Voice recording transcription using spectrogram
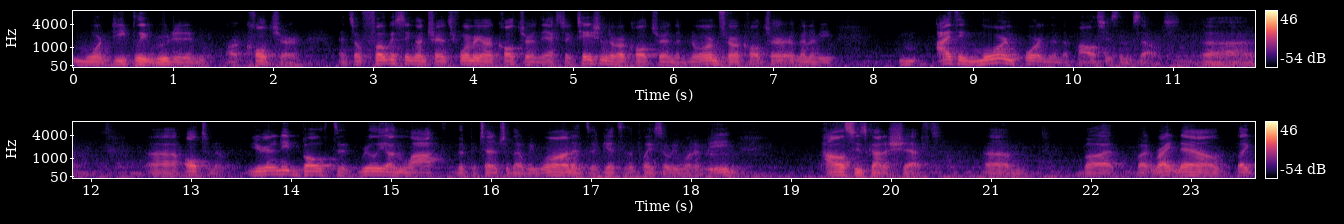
more deeply rooted in our culture. And so, focusing on transforming our culture and the expectations of our culture and the norms in our culture are going to be, I think, more important than the policies themselves. Uh, uh, ultimately, you're going to need both to really unlock the potential that we want and to get to the place that we want to be. Policy's got to shift. Um, but but right now, like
